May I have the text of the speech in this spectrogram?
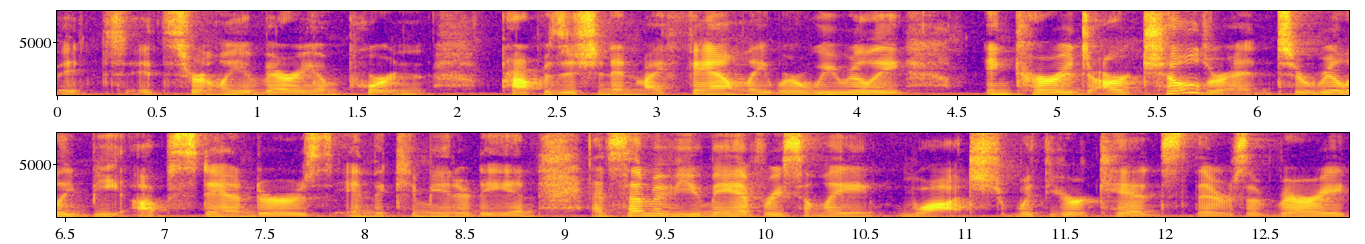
it, it's certainly a very important proposition in my family where we really encourage our children to really be upstanders in the community. And and some of you may have recently watched with your kids. There's a very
